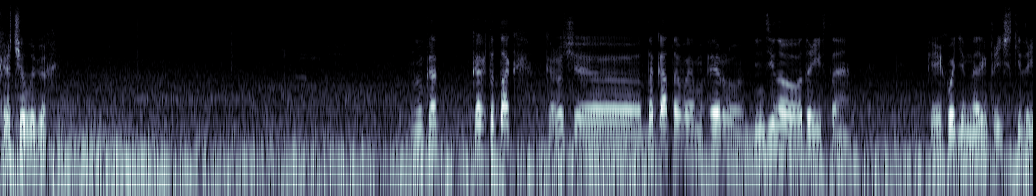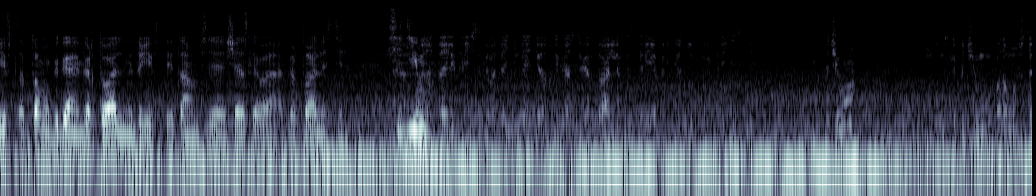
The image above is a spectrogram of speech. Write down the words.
корчелыгах. Ну, как, как-то так. Короче, докатываем эру бензинового дрифта, переходим на электрический дрифт, а потом убегаем в виртуальный дрифт, и там все счастливо в виртуальности. Сидим. Может, до электрического это не дойдет. Мне кажется, виртуальный быстрее придет, чем электрический. Почему? Ну, в смысле, почему? Потому что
